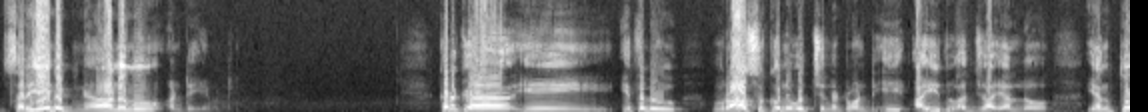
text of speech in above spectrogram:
సరి అయిన జ్ఞానము అంటే ఏమిటి? కనుక ఈ ఇతడు వ్రాసుకొని వచ్చినటువంటి ఈ ఐదు అధ్యాయాల్లో ఎంతో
